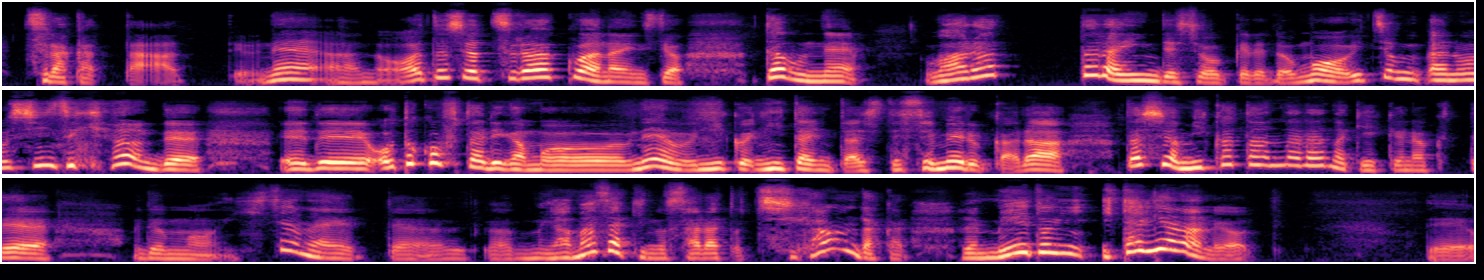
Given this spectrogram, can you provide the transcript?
「辛かった」っていうねあの私は辛くはないんですよ。多分ね笑ったらいいんでしょうけれども一応あの親戚なんでえで男2人がもうね2体に対して攻めるから私は味方にならなきゃいけなくて。でもいいじゃないって山崎の皿と違うんだからメイドインイタリアなのよってで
